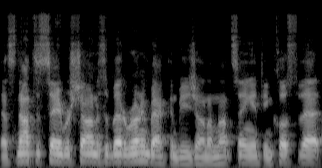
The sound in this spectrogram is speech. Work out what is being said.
That's not to say Roschon is a better running back than Bijan. I'm not saying anything close to that.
